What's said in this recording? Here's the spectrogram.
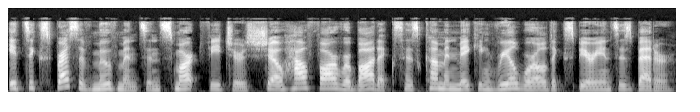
Its expressive movements and smart features show how far robotics has come in making real world experiences better.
